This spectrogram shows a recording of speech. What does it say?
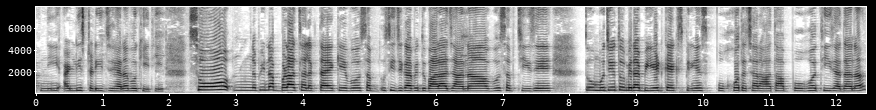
अपनी अर्ली स्टडीज़ जो है ना वो की थी। सो so, फिर ना बड़ा अच्छा लगता है कि वो सब उसी जगह पे दोबारा जाना वो सब चीज़ें तो मुझे तो मेरा बीएड का एक्सपीरियंस बहुत अच्छा रहा था, बहुत ही ज़्यादा ना।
